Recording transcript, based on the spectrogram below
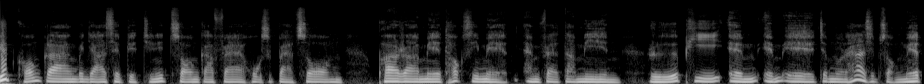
ยึดของกลางเป็นยาเสพติดชนิดซองกาแฟ 68 ซองพาราเมท็อกซีเมทแอมเฟตามีน หรือ PMMA จำนวน 52 เม็ด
